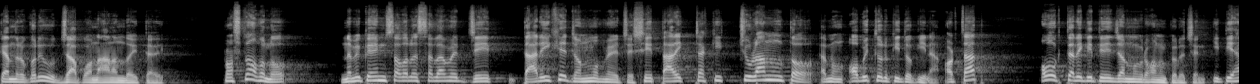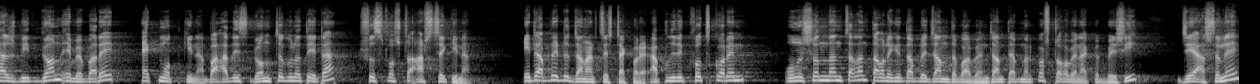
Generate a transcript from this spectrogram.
কেন্দ্র করে উদযাপন, আনন্দ ইত্যাদি। প্রশ্ন হলো নবী করিম সাল্লাহ সাল্লামের যে তারিখে জন্ম হয়েছে, সেই তারিখটা কি চূড়ান্ত এবং অবিতর্কিত কিনা? অর্থাৎ, অমুক তারিখে তিনি জন্মগ্রহণ করেছেন। ইতিহাসবিদগণ এ ব্যাপারে একমত কিনা? বা হাদিস গ্রন্থগুলোতে এটা সুস্পষ্ট আসছে কিনা? এটা আপনি একটু জানার চেষ্টা করেন। আপনি যদি খোঁজ করেন, অনুসন্ধান চালান, তাহলে কিন্তু আপনি জানতে পারবেন। জানতে আপনার কষ্ট হবে না একটু বেশি যে আসলে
